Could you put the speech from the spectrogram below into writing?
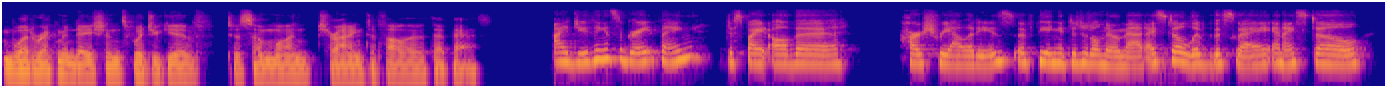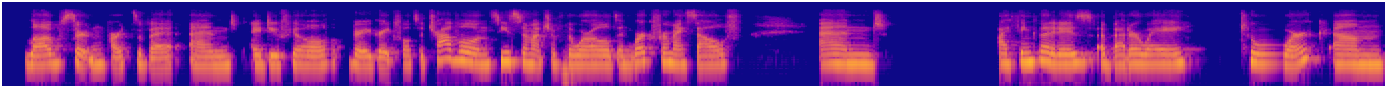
what recommendations would you give to someone trying to follow that path? I do think it's a great thing, despite all the harsh realities of being a digital nomad. I still live this way and I still love certain parts of it. And I do feel very grateful to travel and see so much of the world and work for myself. And I think that it is a better way to work. Um,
